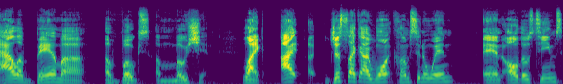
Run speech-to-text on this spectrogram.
Alabama evokes emotion. Like I, uh, just like I want Clemson to win and all those teams,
